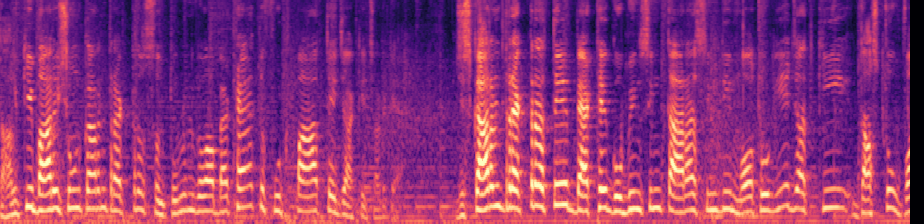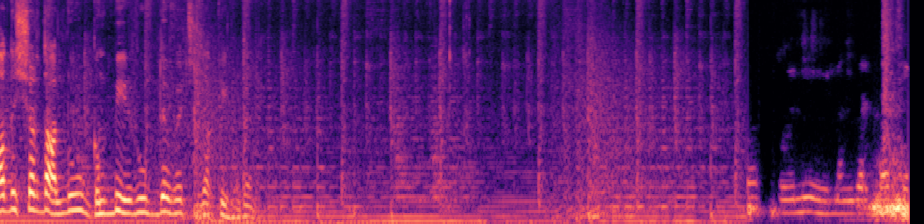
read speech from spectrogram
ਤਾਂ ਹਲਕੀ ਬਾਰਿਸ਼ ਹੋਣ ਕਾਰਨ ਟਰੈਕਟਰ ਸੰਤੁਲਨ ਗਵਾ ਬੈਠਾ ਹੈ ਤੇ ਫੁੱਟਪਾਥ ਤੇ ਜਾ ਕੇ ਚੜ ਗਿਆ ਜਿਸ ਕਾਰਨ ਟਰੈਕਟਰ ਅਤੇ ਬੈਠੇ ਗੋਬਿੰਦ ਸਿੰਘ ਤਾਰਾ ਸਿੰਘ ਦੀ ਮੌਤ ਹੋ ਗਈ ਹੈ, ਜਦਕਿ 10 ਤੋਂ ਵੱਧ ਸ਼ਰਧਾਲੂ ਗੰਭੀਰ ਰੂਪ ਦੇ ਵਿੱਚ ਜ਼ਖਮੀ ਹੋ ਗਏ ਨੇ। ਲੰਗਰ ਖਾਧਾ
